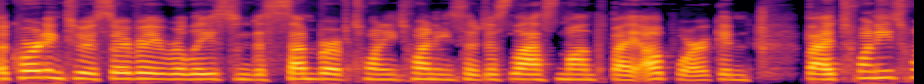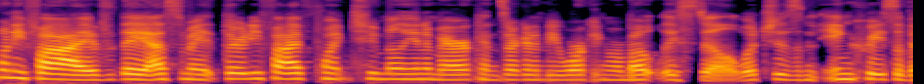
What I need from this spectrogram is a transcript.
according to a survey released in December of 2020, so just last month by Upwork. And by 2025, they estimate 35.2 million Americans are going to be working remotely still, which is an increase of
